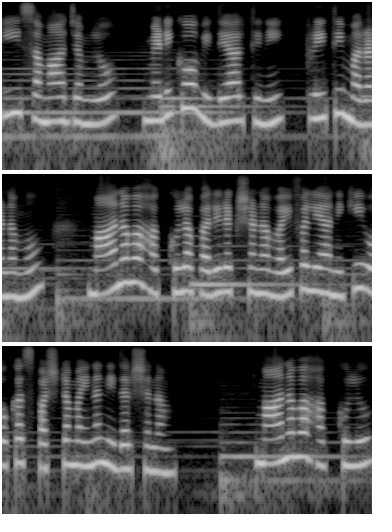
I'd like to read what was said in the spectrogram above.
ఈ సమాజంలో మెడికో విద్యార్థిని ప్రీతి మరణము మానవ హక్కుల పరిరక్షణ వైఫల్యానికి ఒక స్పష్టమైన నిదర్శనం. మానవ హక్కులు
